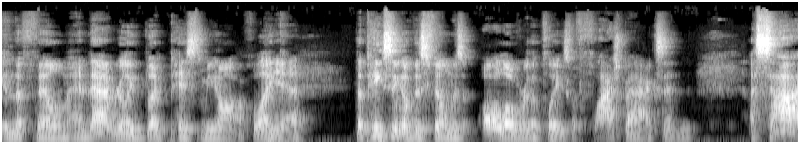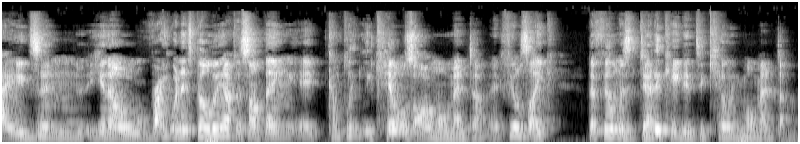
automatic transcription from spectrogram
in the film, and that really like pissed me off. Like, yeah. the pacing of this film is all over the place with flashbacks and asides and you know right when it's building up to something it completely kills all momentum it feels like the film is dedicated to killing momentum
